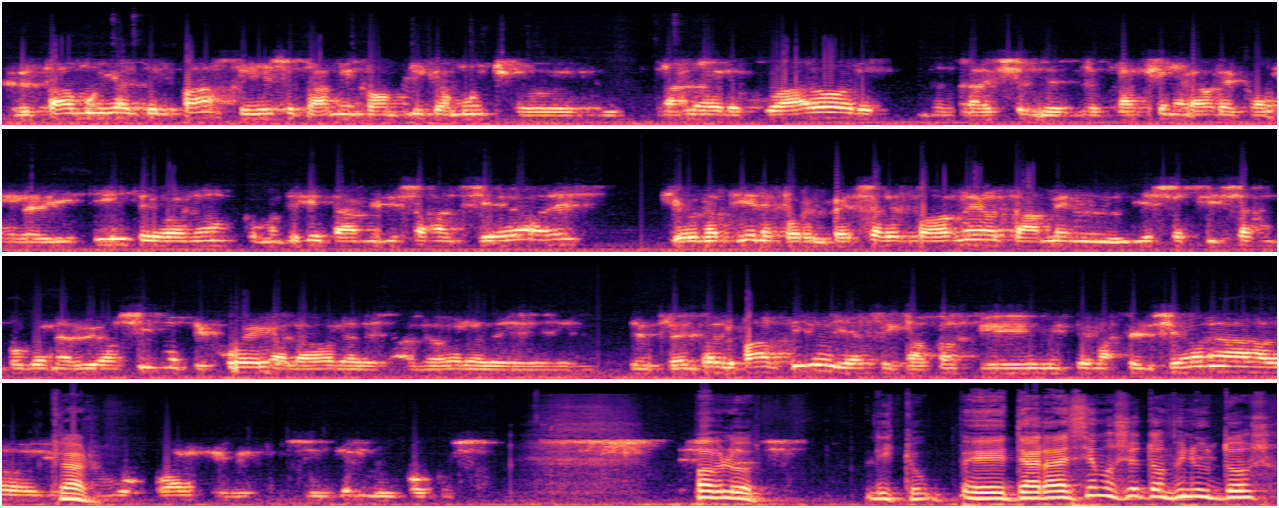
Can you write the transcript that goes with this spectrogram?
pero estaba muy alto el pasto y eso también complica mucho el traslado de los jugadores, la tracción, de, la tracción a la hora de correr es distinta y bueno, como te dije, también esas ansiedades que uno tiene por empezar el torneo también y eso quizás un poco de nerviosismo te juega a la hora de a la hora de, enfrentar el partido y hace capaz que uno esté más tensionado y claro. que un poco eso. Pablo, listo. Eh, te agradecemos estos minutos.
